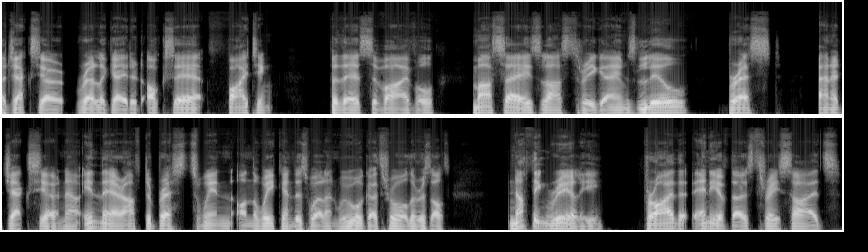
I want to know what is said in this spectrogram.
Ajaccio relegated, Auxerre fighting for their survival. Marseille's last three games, Lille, Brest, and Ajaccio. Now, in there, after Brest's win on the weekend as well, and we will go through all the results, nothing really for either any of those three sides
